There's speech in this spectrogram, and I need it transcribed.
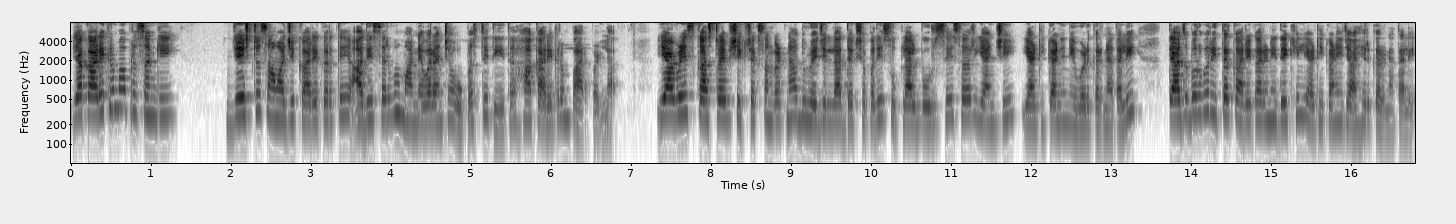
या कार्यक्रमाप्रसंगी ज्येष्ठ सामाजिक कार्यकर्ते आदी सर्व मान्यवरांच्या उपस्थितीत हा कार्यक्रम पार पडला. यावेळेस कास्ट्राईब शिक्षक संघटना धुळे जिल्हाध्यक्षपदी सुखलाल बोरसे सर यांची या ठिकाणी निवड करण्यात आली. त्याचबरोबर इतर कार्यकारिणी देखील या ठिकाणी जाहीर करण्यात आले.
